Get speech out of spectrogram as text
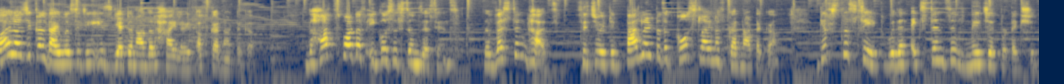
Biological diversity is yet another highlight of Karnataka. The hotspot of ecosystem's essence, the Western Ghats, situated parallel to the coastline of Karnataka, gives the state with an extensive nature protection.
